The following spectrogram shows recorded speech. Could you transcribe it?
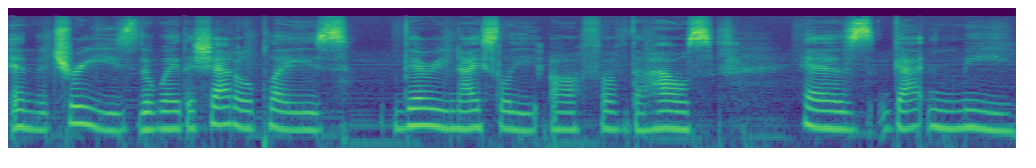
and the trees the way the shadow plays very nicely off of the house has gotten me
